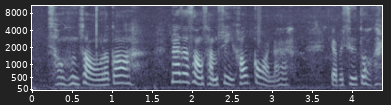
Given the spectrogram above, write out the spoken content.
202 แล้วก็น่าจะ 234 เข้าก่อนนะคะ เดี๋ยวไปซื้อตั๋วกัน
